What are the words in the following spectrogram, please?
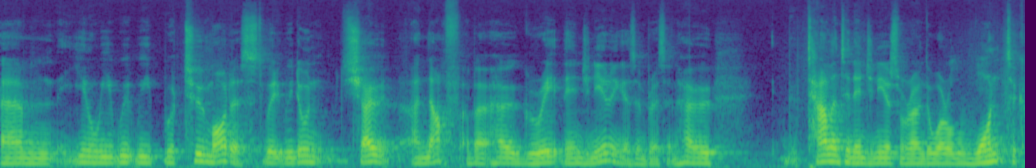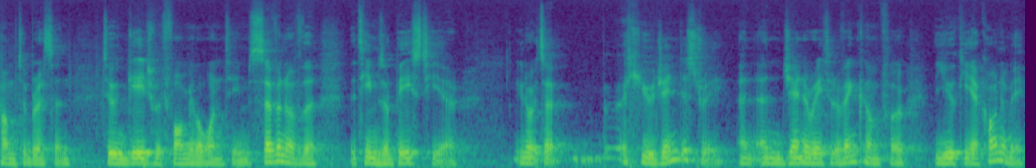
Um, you know, we, we, we, we're too modest. We, we don't shout enough about how great the engineering is in Britain, how talented engineers from around the world want to come to Britain to engage with Formula One teams. Seven of the, the teams are based here. You know, it's a, a huge industry and, and generator of income for the UK economy.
